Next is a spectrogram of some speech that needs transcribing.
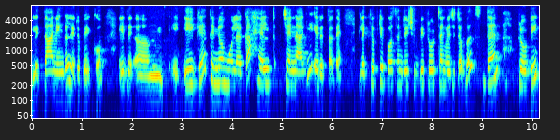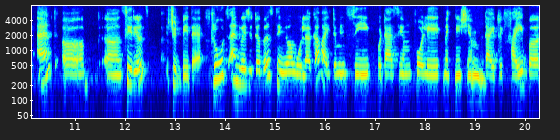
ಲೈಕ್ ಧಾನ್ಯಗಳು ಇರಬೇಕು ಇದು ಆಮ್, ಹೀ- ಹೀಗೆ ತಿನ್ನೋ ಮೂಲಕ ಹೆಲ್ತ್ ಚೆನ್ನಾಗಿ ಇರುತ್ತದೆ like fifty percentage should be fruits and vegetables then protein and cereals should be there fruits and vegetables ತಿನ್ನುವ ಮೂಲಕ vitamin C potassium folate magnesium dietary fibre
